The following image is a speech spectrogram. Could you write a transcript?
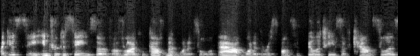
I guess, the intricacies of, of local government, what it's all about, what are the responsibilities of councillors.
